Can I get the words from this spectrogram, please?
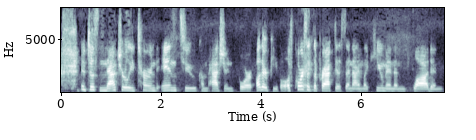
it just naturally turned into compassion for other people. Of course, right. it's a practice, and I'm like human and flawed and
